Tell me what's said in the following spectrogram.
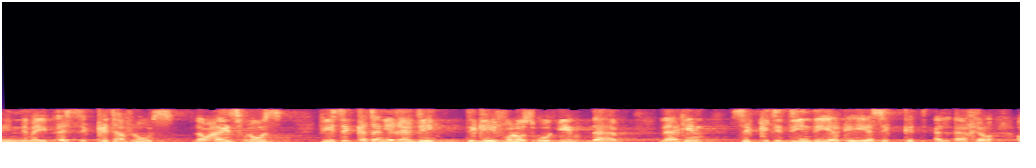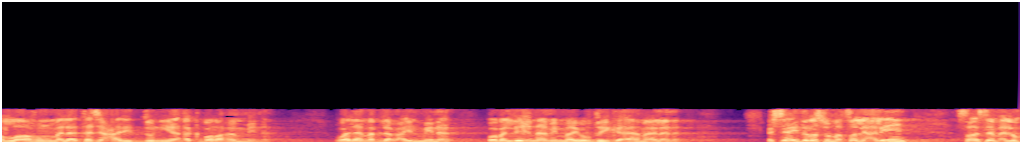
إن ما يبقاش سكتها فلوس. لو عايز فلوس في سكة تانية غير دي تجيب فلوس وتجيب ذهب. لكن سكة الدين دي هي سكة الآخرة. اللهم لا تجعل الدنيا أكبر همنا ولا مبلغ علمنا وبلغنا مما يرضيك آمالنا. الشاهد الرسول ما تصلي عليه؟ صلى الله عليه وسلم قال لهم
